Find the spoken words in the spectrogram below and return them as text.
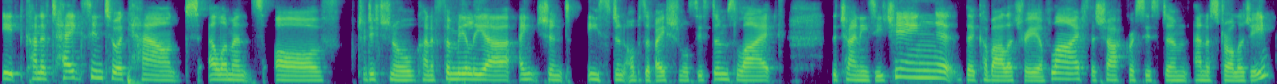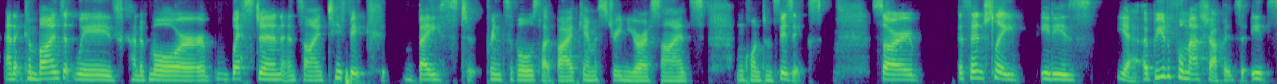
it kind of takes into account elements of traditional, kind of familiar, ancient Eastern observational systems like the Chinese I Ching, the Kabbalah tree of life, the chakra system, and astrology. And it combines it with kind of more Western and scientific based principles like biochemistry, neuroscience, and quantum physics. So essentially, it is yeah a beautiful mashup it's it's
